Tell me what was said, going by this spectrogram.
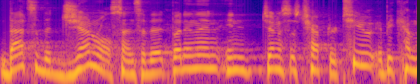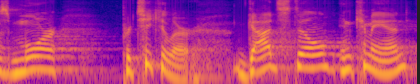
That's the general sense of it. But and then in Genesis chapter 2, it becomes more particular. God's still in command,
